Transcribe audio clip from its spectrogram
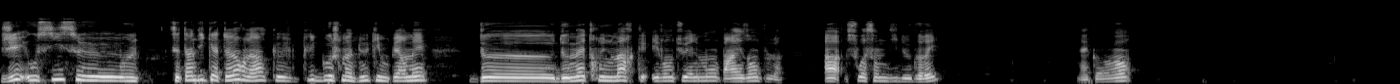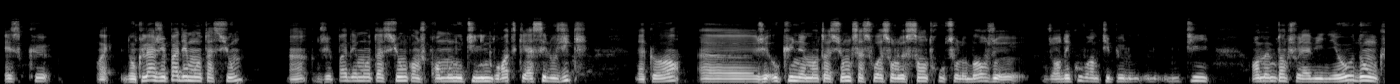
J'ai aussi ce, cet indicateur-là, que clic gauche maintenu, qui me permet de, mettre une marque éventuellement, par exemple, à 70 degrés. D'accord Est-ce que... Ouais, donc là, j'ai pas d'aimantation. Hein, j'ai pas d'aimantation quand je prends mon outil ligne droite, qui est assez logique. D'accord euh, J'ai aucune aimantation, que ce soit sur le centre ou sur le bord. Je, je redécouvre un petit peu l'outil en même temps que je fais la vidéo. Donc,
